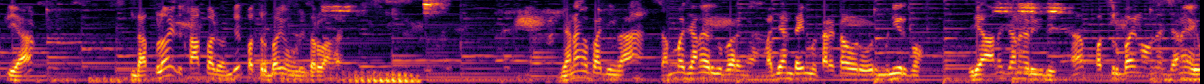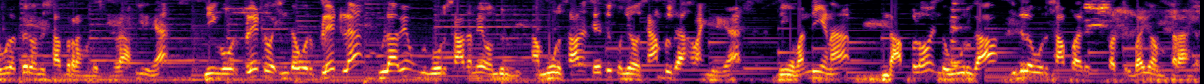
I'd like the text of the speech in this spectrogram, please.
ஃப்ரீயா இந்த அப்பளம் இந்த சாப்பாடு வந்து பத்து ரூபாய்க்கு உங்களுக்கு தருவாங்க. ஜனங்க பார்த்தீங்களா செம்ம ஜனம் இருக்கு பாருங்க. மதியான டைம் கரெக்டாக ஒரு ஒரு மணி இருக்கும். சரியான ஜனம் இருக்குது. பத்து ரூபாய்னு வந்து ஜனம் எவ்வளோ பேர் வந்து சாப்பிட்றாங்க பார்த்தீங்களா இருங்க. ஒரு பிளேட் இந்த ஒரு பிளேட்ல ஃபுல்லாகவே உங்களுக்கு ஒரு சாதமே வந்துருக்கு நான் மூணு சாதம் சேர்த்து கொஞ்சம் சாம்பிளுக்காக வாங்கியிருக்கேன். நீங்கள் வந்தீங்கன்னா இந்த அப்பளம் இந்த ஊறுகாய் இதில் ஒரு சாப்பாடு பத்து ரூபாய்க்கு அவங்க தராங்க.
